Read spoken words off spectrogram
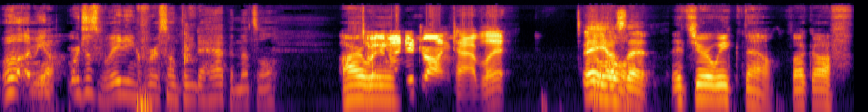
Well, I mean, Yeah. we're just waiting for something to happen. That's all. Are So I got we? my new drawing tablet. Hey, how's that? It's your week now. Fuck off.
